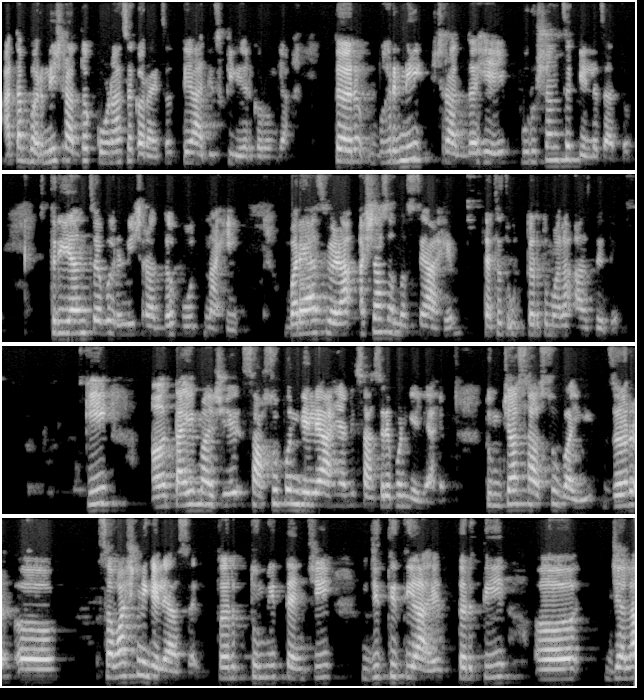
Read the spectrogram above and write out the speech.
आता भरणी श्राद्ध कोणाचं करायचं ते आधीच क्लिअर करून घ्या. तर भरणी श्राद्ध हे पुरुषांचं केलं जातं. स्त्रियांचं भरणी श्राद्ध होत नाही. बऱ्याच वेळा अशा समस्या आहेत. त्याचं उत्तर तुम्हाला आज देते. की ताई माझे सासू पण गेले आहे आणि सासरे पण गेले आहे तुमच्या सासूबाई जर अं, सवाष्णी गेल्या असेल तर तुम्ही त्यांची जी तिथी आहे तर ती ज्याला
